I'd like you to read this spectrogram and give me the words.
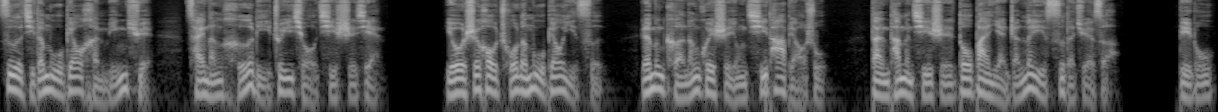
自己的目标很明确。才能合理追求其实现。有时候，除了“目标”一词，人们可能会使用其他表述，但他们其实都扮演着类似的角色。比如，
